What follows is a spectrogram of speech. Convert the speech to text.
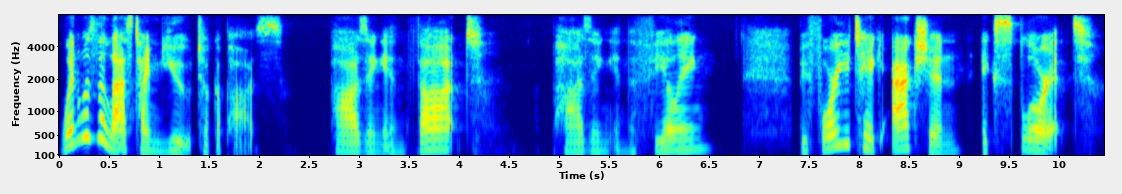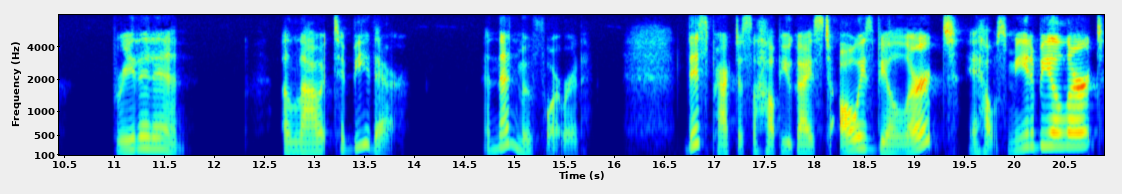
When was the last time you took a pause? Pausing in thought, pausing in the feeling. Before you take action, explore it. Breathe it in. Allow it to be there. and then move forward. This practice will help you guys to always be alert. It helps me to be alert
